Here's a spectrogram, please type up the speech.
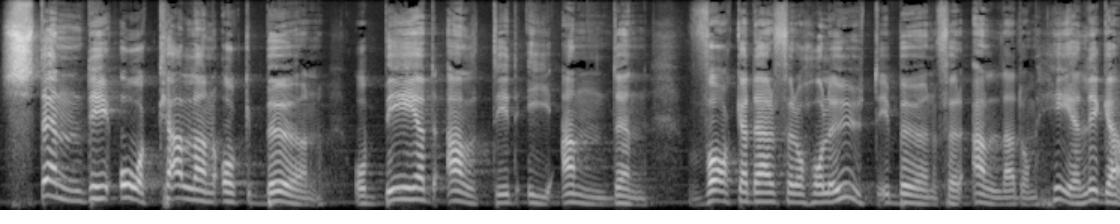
ständig åkallan och bön och bed alltid i anden Vaka därför och håll ut i bön för alla de heliga.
